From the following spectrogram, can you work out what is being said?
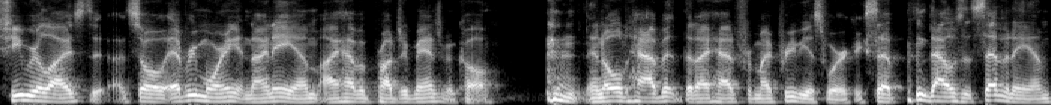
she realized that, so every morning at 9 a.m i have a project management call an old habit that i had from my previous work except that was at 7 a.m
